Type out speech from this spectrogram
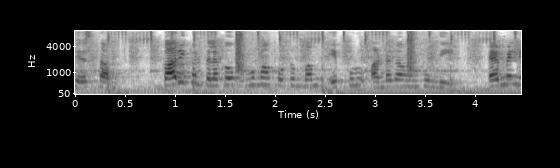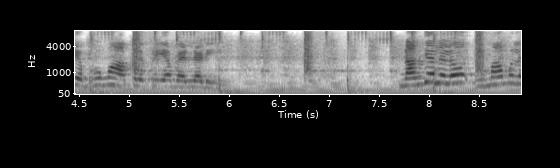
చేస్తాం. కార్యకర్తలకు భూమా కుటుంబం ఎప్పుడూ అండగా ఉంటుంది. ఎమ్మెల్యే భూమా అఖిలప్రియ వెల్లడి. నంద్యాలలో ఇమాముల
